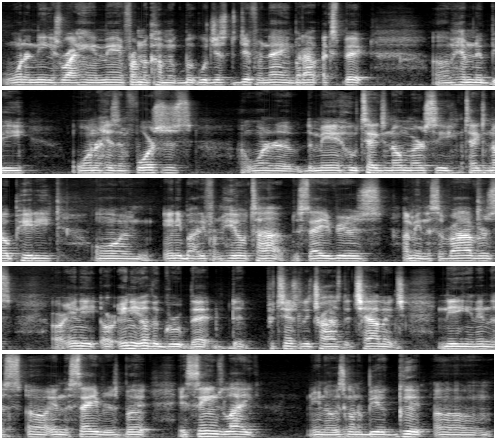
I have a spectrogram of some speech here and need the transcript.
one of Negan's right hand men from the comic book with just a different name. But I expect um, him to be one of his enforcers, uh, one of the, the men who takes no mercy, takes no pity on anybody from Hilltop, the Saviors. I mean the survivors or any or any other group that, that potentially tries to challenge Negan in the uh, in the Saviors. But it seems like you know it's going to be a good um,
